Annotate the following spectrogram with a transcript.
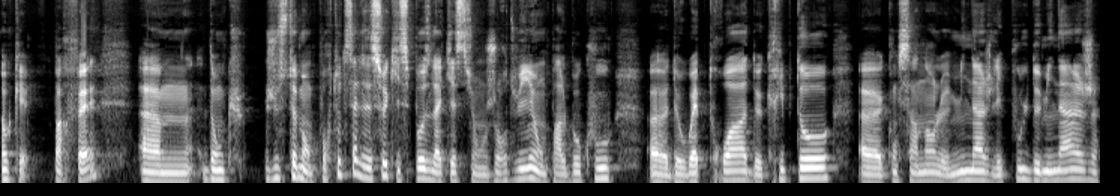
Ok, parfait. Euh, donc, Justement, pour toutes celles et ceux qui se posent la question, aujourd'hui on parle beaucoup euh, de Web3, de crypto, euh, concernant le minage, les poules de minage.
